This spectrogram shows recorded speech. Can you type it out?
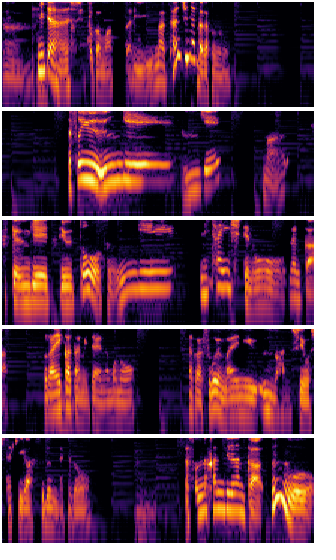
うん。みたいな話とかもあったり、まあ単純にだからその、そういう運ゲー、運ゲー？まあ、一回運ゲーっていうと、その運ゲーに対しての、なんか、捉え方みたいなもの、なんかすごい前に運の話をした気がするんだけど、うんそんな感じでなんか、運を、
